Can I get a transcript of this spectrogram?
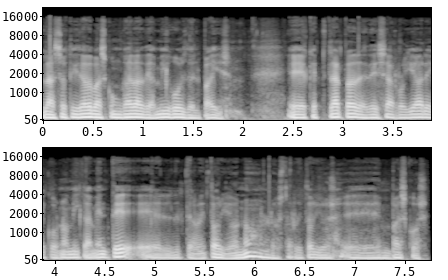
la Sociedad Vascongada de Amigos del País, que trata de desarrollar económicamente el territorio, ¿no? los territorios vascos.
